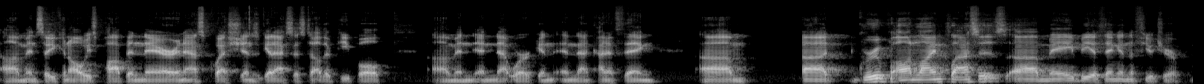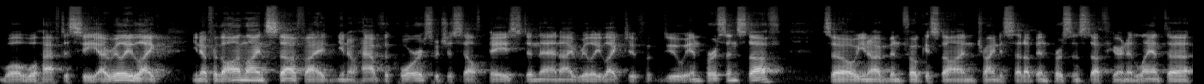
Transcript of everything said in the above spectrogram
Um, and so you can always pop in there and ask questions, get access to other people, um, and, and network and, and that kind of thing. Um, uh, group online classes uh, may be a thing in the future. We'll we'll have to see. I really like you know for the online stuff. I you know have the course which is self paced, and then I really like to f- do in person stuff. So you know I've been focused on trying to set up in person stuff here in Atlanta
